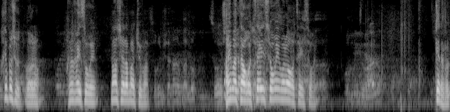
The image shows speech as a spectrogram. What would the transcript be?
הכי פשוט בעולם. חייב לך איסורים. מה השאלה, מה התשובה? לא? האם אתה רוצה איסורים או לא רוצה איסורים? כן, אבל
